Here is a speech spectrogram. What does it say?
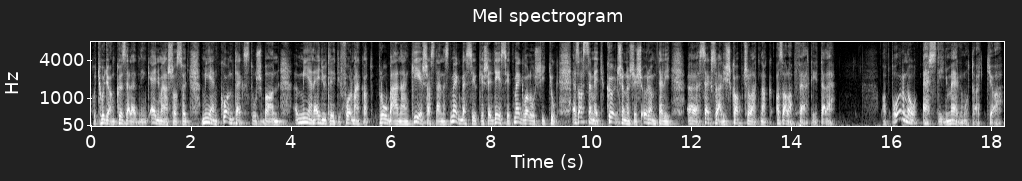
hogy hogyan közelednénk egymáshoz, hogy milyen kontextusban, milyen együttléti formákat próbálnánk ki, és aztán ezt megbeszéljük, és egy részét megvalósítjuk. Ez azt hiszem egy kölcsönös és örömteli uh, szexuális kapcsolatnak az alapfeltétele. A pornó ezt így megmutatja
